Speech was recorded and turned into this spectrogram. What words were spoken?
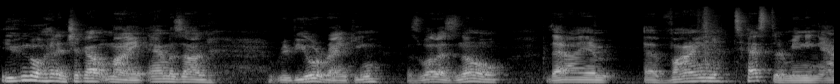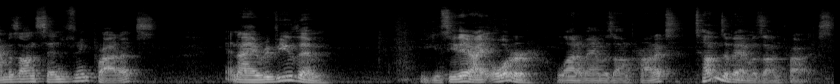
You can go ahead and check out my Amazon reviewer ranking, as well as know that I am a Vine tester, meaning Amazon sends me products and I review them. You can see there, I order a lot of Amazon products, tons of Amazon products.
